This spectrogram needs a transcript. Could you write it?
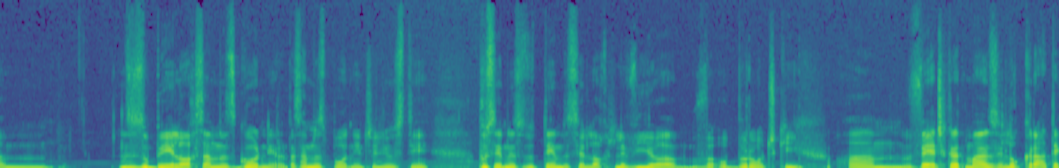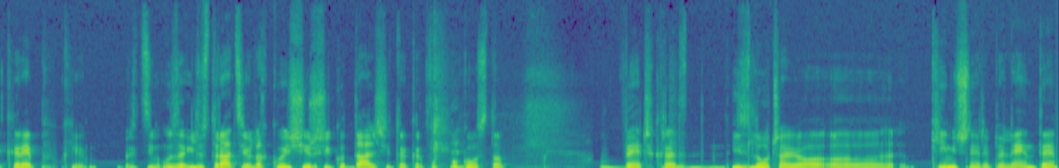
um, zobe lahko samo na zgornji ali pa samo na spodnji čeljusti. Posebne so tudi tem, da se lahko levijo v obročkih. Um, večkrat imajo zelo kratek rep, ki je recimo, za ilustracijo lahko je širši kot daljši, to je kar po- pogosto. Večkrat izločajo uh, kemične repelente,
